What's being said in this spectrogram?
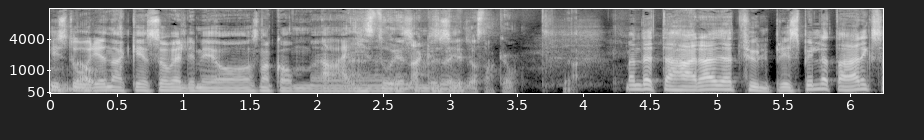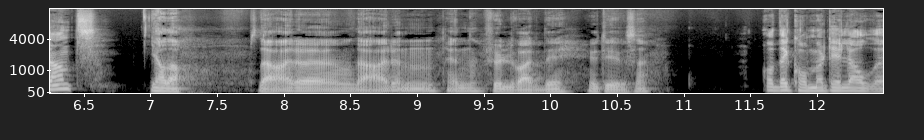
Historien er ikke så veldig mye å snakke om. eh, Nei, historien er ikke så veldig å snakke om. Ja, Men dette her er et fullprisspill, dette her, ikke sant? ja da. Så det er, eh, det er en, en fullverdig utgivelse. Og det kommer til alle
